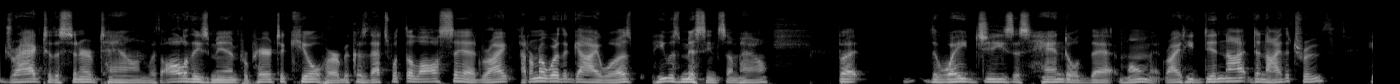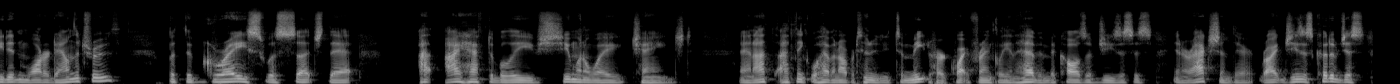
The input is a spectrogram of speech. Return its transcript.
dragged to the center of town with all of these men prepared to kill her because that's what the law said, right? I don't know where the guy was, he was missing somehow. But the way Jesus handled that moment, right? He did not deny the truth. He didn't water down the truth, but the grace was such that I, I have to believe she went away changed. And I, I think we'll have an opportunity to meet her, quite frankly, in heaven because of Jesus' interaction there, right? Jesus could have just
